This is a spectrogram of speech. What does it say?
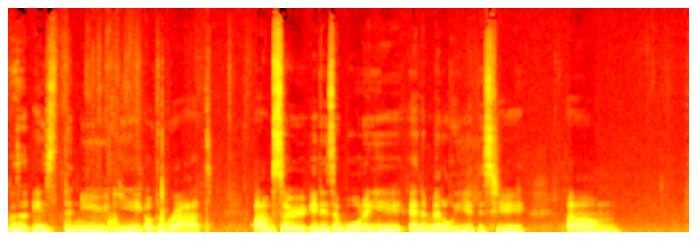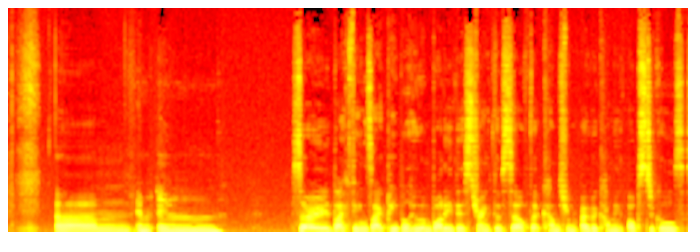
because it is the new year of the rat. Um, so it is a water year and a metal year this year. Um, um, um, um, so, like things like people who embody their strength of self that comes from overcoming obstacles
